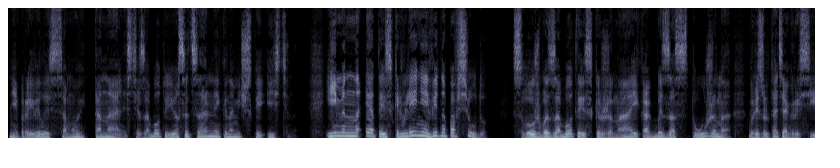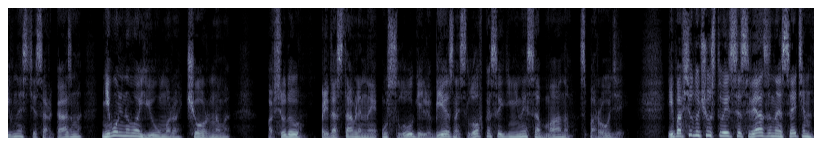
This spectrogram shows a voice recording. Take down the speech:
не проявилась самой тональности заботы ее социально-экономической истины. Именно это искривление видно повсюду. Служба заботы искажена и как бы застужена в результате агрессивности, сарказма, невольного юмора, черного. Повсюду предоставленные услуги, любезность ловко соединены с обманом, с пародией. И повсюду чувствуется связанная с этим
